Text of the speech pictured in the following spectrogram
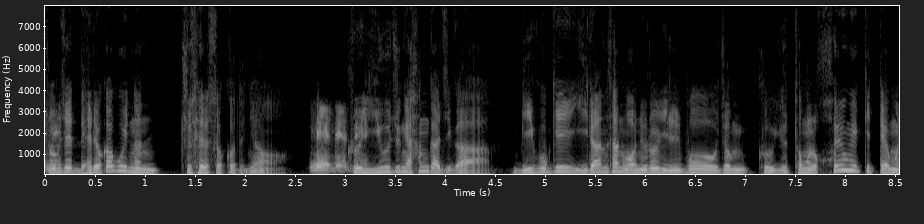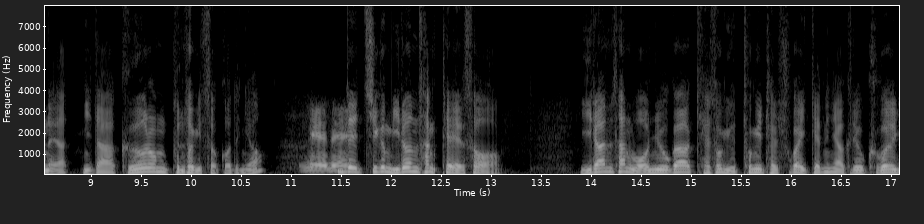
좀 이제 내려가고 있는 추세였었거든요. 네네. 그 이유 중에 한 가지가 미국이 이란산 원유를 일부 좀 그 유통을 허용했기 때문이다. 그런 분석이 있었거든요. 네네. 근데 지금 이런 상태에서 이란산 원유가 계속 유통이 될 수가 있겠느냐. 그리고 그걸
